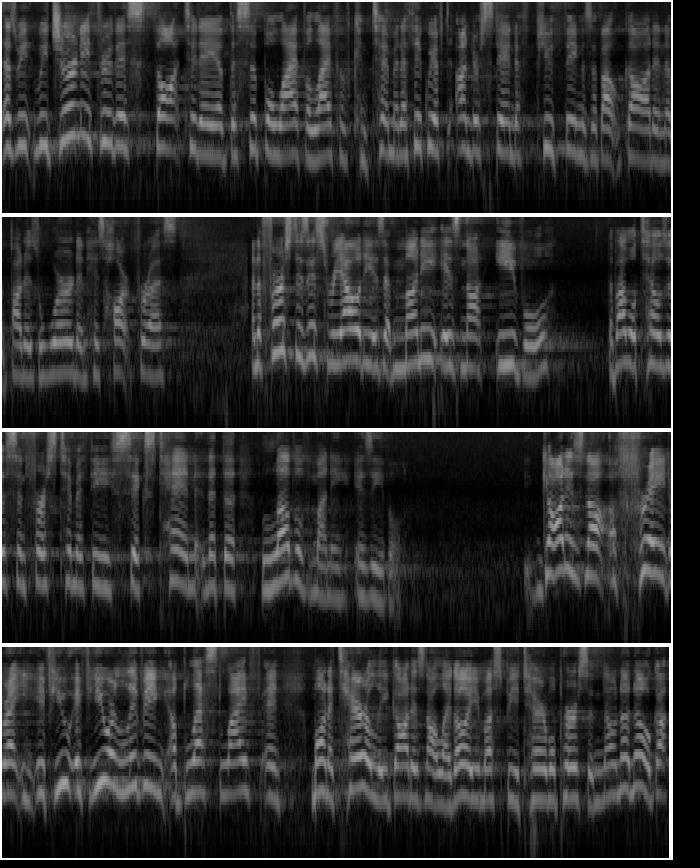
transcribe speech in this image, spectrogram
as we, we journey through this thought today of the simple life, a life of contentment, I think we have to understand a few things about God and about His Word and His heart for us. And the first is this reality is that money is not evil. The Bible tells us in 1 Timothy 6:10 that the love of money is evil. God is not afraid, right? If you if you are living a blessed life and monetarily, God is not like, oh, you must be a terrible person. No, no, no. God,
